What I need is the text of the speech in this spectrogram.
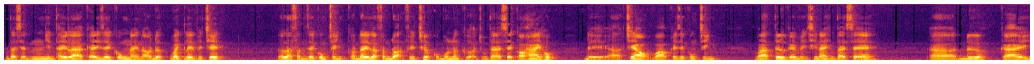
Chúng ta sẽ nhìn thấy là cái dây cung này nó được vách lên phía trên. Đó là phần dây cung chính. Còn đây là phân đoạn phía trước của bốn răng cửa. Chúng ta sẽ có hai húc để uh, treo vào cái dây cung chính. Và từ cái vị trí này chúng ta sẽ uh, đưa cái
